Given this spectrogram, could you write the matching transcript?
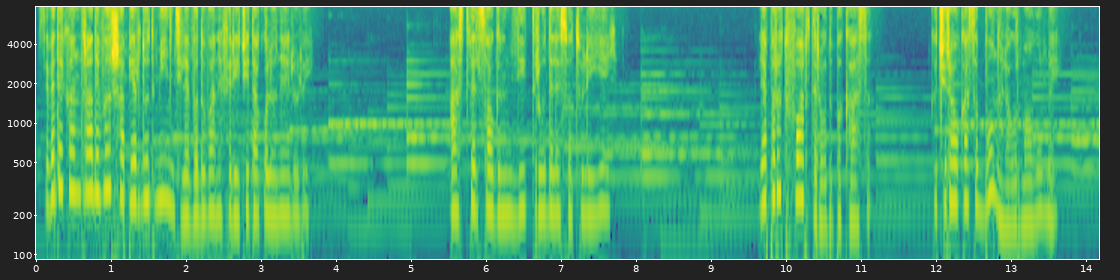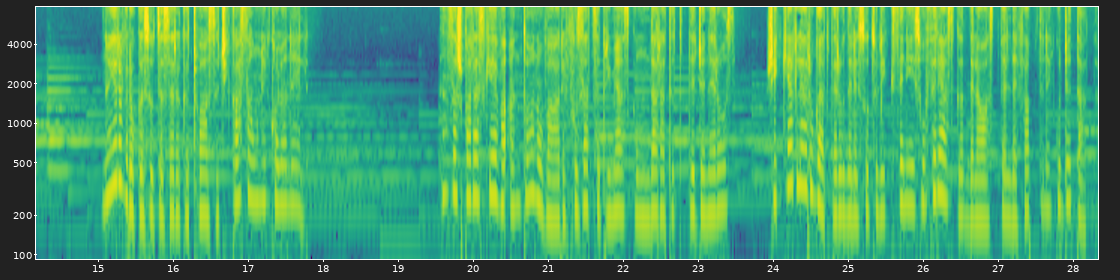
Se vede că într-adevăr și-a pierdut mințile văduva nefericită a colonelului – Astfel s-au gândit rudele soțului ei. Le-a părut foarte rău după casă, căci era o casă bună la urma urmei. Nu era vreo căsuță sărăcăcioasă, ci casa unui colonel. Însă Parascheva Antonova a refuzat să primească un dar atât de generos și chiar le-a rugat pe rudele soțului Xeniei să oferească de la o astfel de faptă necugetată.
